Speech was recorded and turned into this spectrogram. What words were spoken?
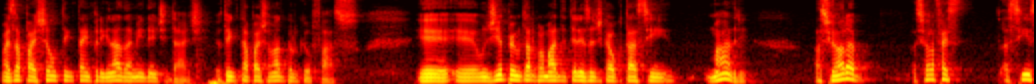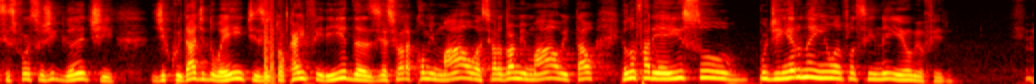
Mas a paixão tem que estar impregnada na minha identidade. Eu tenho que estar apaixonado pelo que eu faço. É, é, um dia perguntaram para a Madre Teresa de Calcutá assim, Madre, a senhora, a senhora faz assim esse esforço gigante de cuidar de doentes, de tocar em feridas, e a senhora come mal, a senhora dorme mal e tal. Eu não faria isso por dinheiro nenhum. Ela falou assim, nem eu, meu filho.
